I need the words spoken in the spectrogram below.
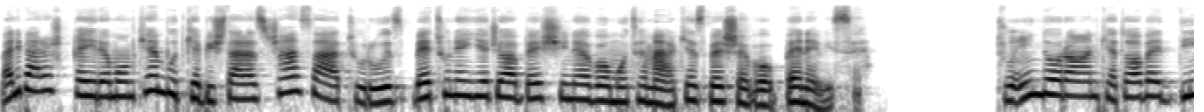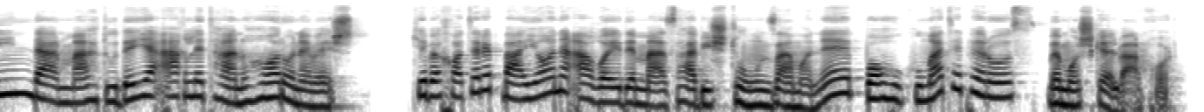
ولی براش غیر ممکن بود که بیشتر از چند ساعت تو روز بتونه یه جا بشینه و متمرکز بشه و بنویسه. تو این دوران کتاب دین در محدوده عقل تنها رو نوشت که به خاطر بیان عقاید مذهبیش تو اون زمانه با حکومت پروس به مشکل برخورد.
